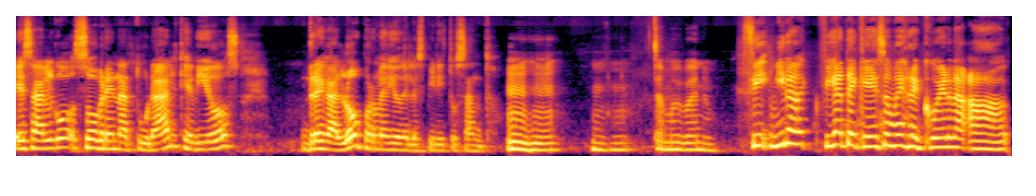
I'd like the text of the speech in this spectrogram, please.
es algo sobrenatural que Dios regaló por medio del Espíritu Santo. Está muy bueno. Sí, mira, fíjate que eso me recuerda a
